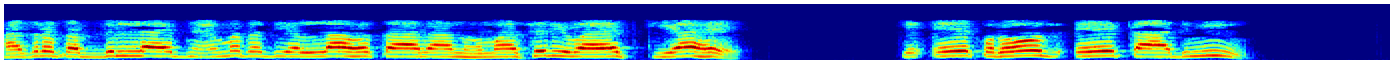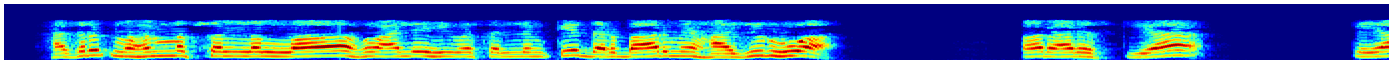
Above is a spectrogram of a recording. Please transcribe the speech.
हज़रत अब्दुल्ला रदी अल्लाह तुमा से रिवायत किया है कि एक रोज एक आदमी हज़रत मोहम्मद सल्लल्लाहु अलैहि वसल्लम के दरबार में हाजिर हुआ और अर्ज़ किया कि या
